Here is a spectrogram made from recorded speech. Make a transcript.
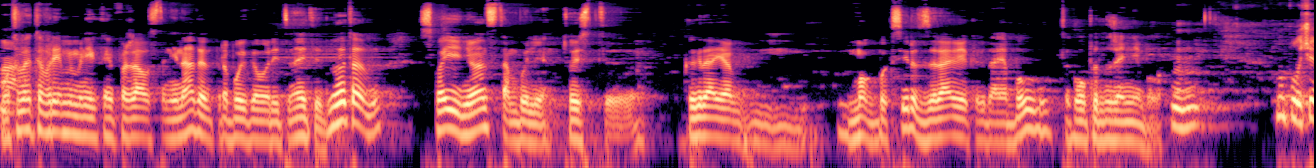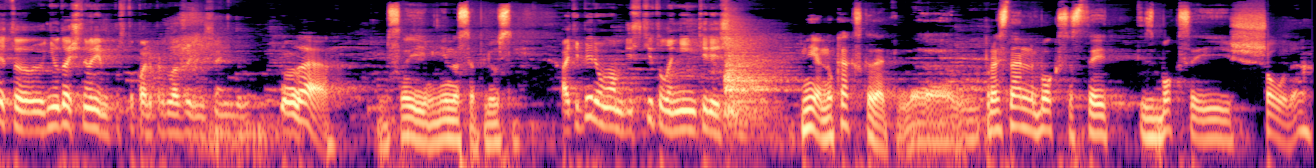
Вот А. в это время мне, как, пожалуйста, не надо про бой говорить, знаете. Ну, это свои нюансы там были. То есть, э, когда я мог боксировать, здоровье, когда я был, такого предложения не было. Мгм. Ну, получается, в неудачное время поступали предложения, они были. Ну да, свои минусы, плюсы. А теперь он вам без титула не интересен. Не, ну как сказать, э, профессиональный бокс состоит из бокса и шоу, да?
